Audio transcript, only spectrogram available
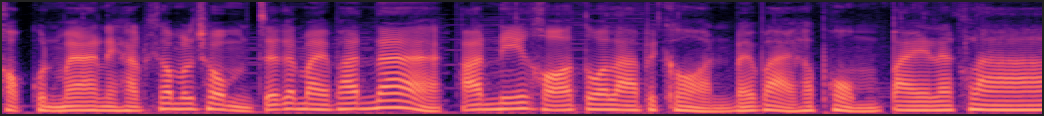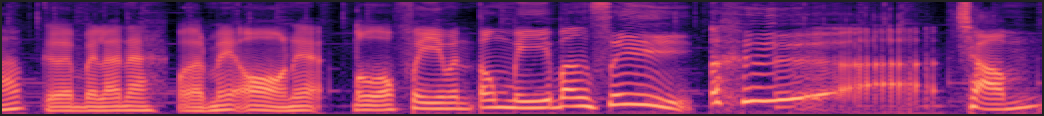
ขอบคุณมากนะครับที่เข้ามาชมเจอกันใหม่พาร์ทหน้าพาร์ทนี้ขอตัวลาไปก่อนบ๊ายบายครับผมไปแล้วครับ เกินไปแล้วนะ เปิดไม่ออกเนี่ยตัวฟรีมันต้องมีบ้างสิช้ำ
